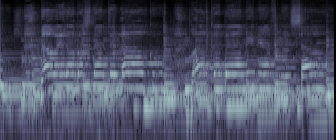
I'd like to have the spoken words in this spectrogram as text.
Jesús navega bastante largo para caber a minha aflição.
